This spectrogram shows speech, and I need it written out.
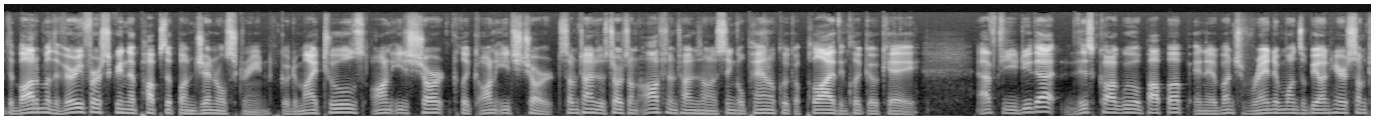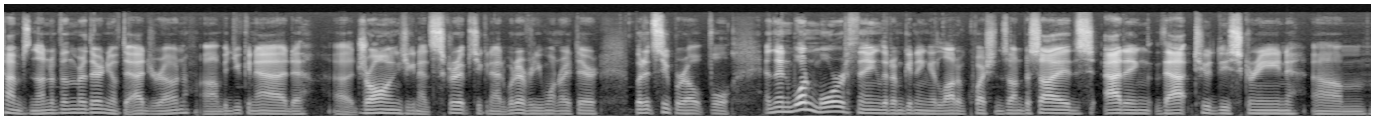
At the bottom of the very first screen that pops up on general screen, go to My Tools, on each chart, click on each chart. Sometimes it starts on off, sometimes on a single panel, click Apply, then click OK. After you do that, this cogwheel will pop up and a bunch of random ones will be on here. Sometimes none of them are there and you have to add your own. Um, but you can add uh, drawings, you can add scripts, you can add whatever you want right there, but it's super helpful. And then one more thing that I'm getting a lot of questions on, besides adding that to the screen, um,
